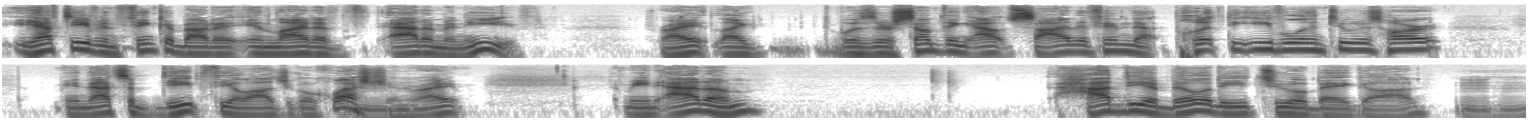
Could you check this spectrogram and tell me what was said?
you have to even think about it in light of Adam and Eve, right? Like, was there something outside of him that put the evil into his heart? I mean, that's a deep theological question, Mm-hmm. right? I mean, Adam had the ability to obey God, Mm-hmm.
